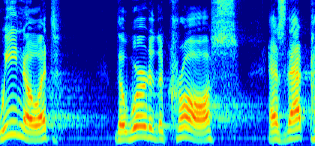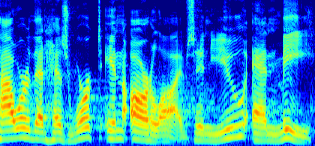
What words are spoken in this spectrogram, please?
We know it, the word of the cross, as that power that has worked in our lives, in you and me.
